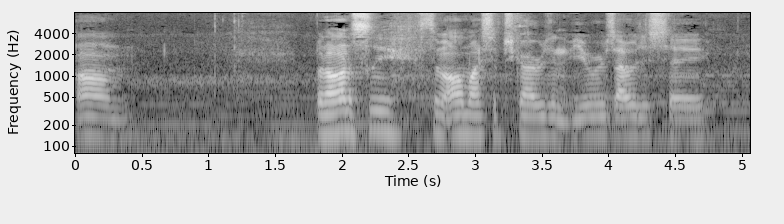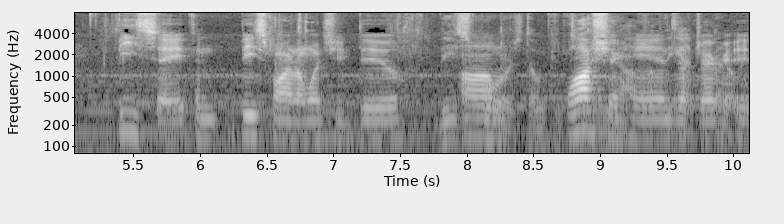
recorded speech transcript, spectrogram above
Um, but honestly, to all my subscribers and viewers, I would just say be safe and be smart on what you do. These um, spores don't wash your hands after every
